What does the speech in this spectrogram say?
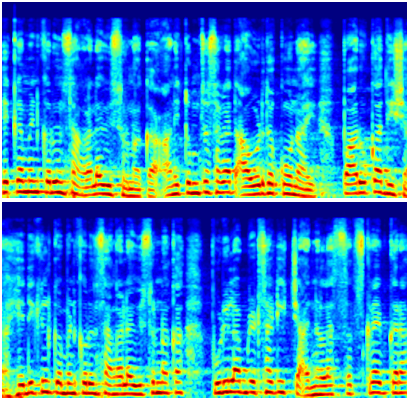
हे कमेंट करून सांगायला विसरू नका. आणि तुमचं सगळ्यात आवडतं कोण आहे? पारू का दिशा? हे देखील कमेंट करून सांगायला विसरू नका. पुढील अपडेटसाठी चॅनलला सबस्क्राईब करा.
